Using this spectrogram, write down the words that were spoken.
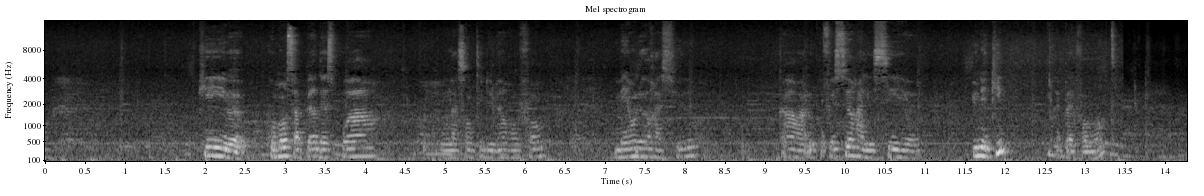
qui euh, commencent à perdre espoir pour la santé de leur enfant, mais on leur rassure, car le professeur a laissé euh, une équipe performante.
